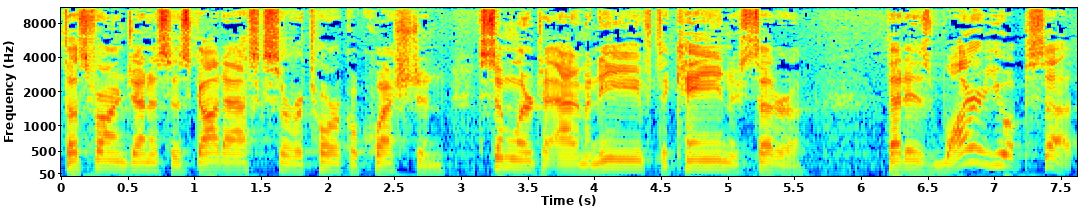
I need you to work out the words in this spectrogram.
thus far in Genesis, God asks a rhetorical question, similar to Adam and Eve, to Cain, etc. That is, why are you upset?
